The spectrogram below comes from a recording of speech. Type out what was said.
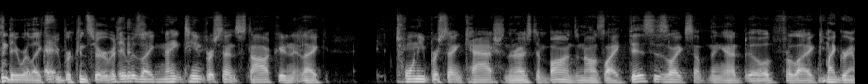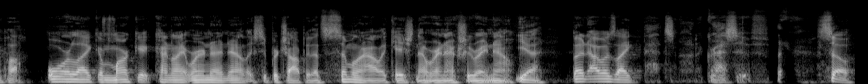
And they were like super conservative. It was like 19% stock and like 20% cash and the rest in bonds. And I was like, this is like something I'd build for like my grandpa. or like a market kind of like we're in right now, like super choppy. That's a similar allocation that we're in actually right now. Yeah. But I was like, that's not aggressive. So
